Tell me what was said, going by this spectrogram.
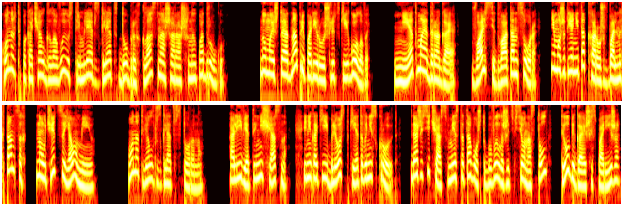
Конрад покачал головой, устремляя взгляд добрых глаз на ошарашенную подругу. «Думаешь, ты одна препарируешь людские головы? Нет, моя дорогая, в вальсе два танцора, и, может, я не так хорош в бальных танцах, но учиться я умею». Он отвел взгляд в сторону. «Оливия, ты несчастна, и никакие блестки этого не скроют. Даже сейчас, вместо того, чтобы выложить все на стол, ты убегаешь из Парижа.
